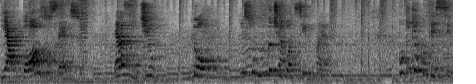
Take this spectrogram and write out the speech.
e após o sexo, ela sentiu dor. Isso nunca tinha acontecido com ela. O que, que aconteceu?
